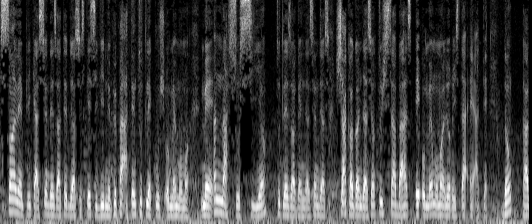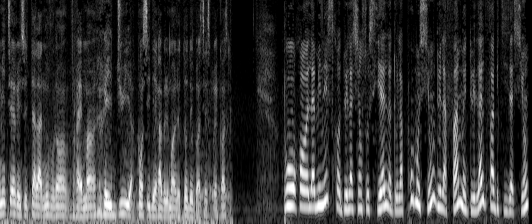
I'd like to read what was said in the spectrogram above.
sans l'implication des acteurs de la société civile, ne peut pas atteindre toutes les couches au même moment. Mais en associant toutes les organisations, chaque organisation touche sa base et au même moment le résultat est atteint. Donc, parmi ces résultats-là, nous voulons vraiment réduire considérablement le taux de grossesse précoce. Pour euh, la ministre de l'Action sociale, de la promotion de la femme et de l'alphabétisation,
